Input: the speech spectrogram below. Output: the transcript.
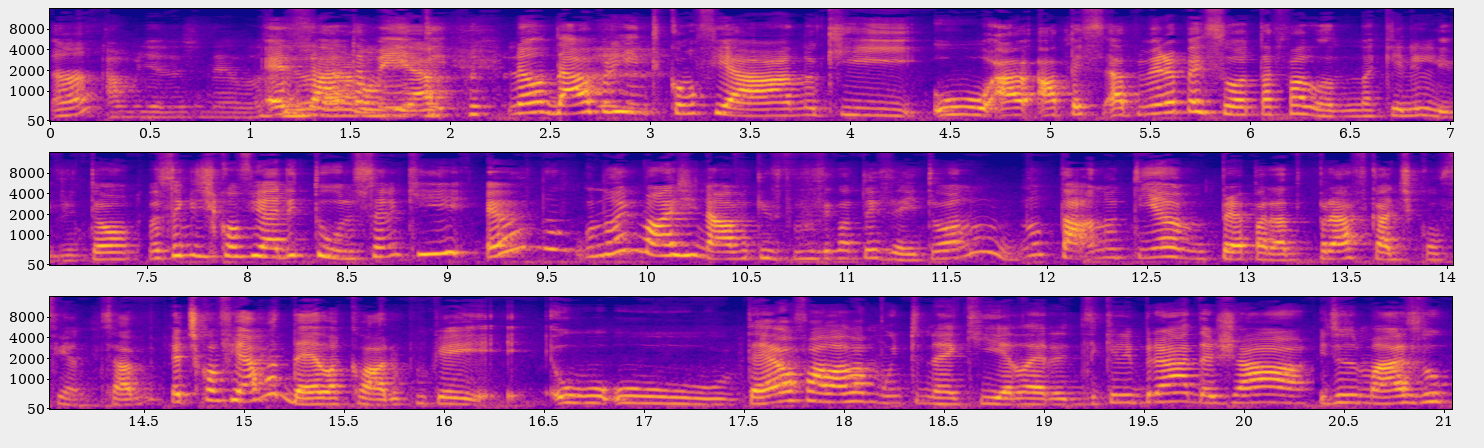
Hã? A mulher da janela. Exatamente. Não dá pra gente confiar no que o, a, a, a primeira pessoa tá falando naquele livro. Então, você tem que desconfiar de tudo. Sendo que eu não, não imaginava que isso fosse acontecer. Então, eu não, não, tá, não tinha me preparado pra ficar desconfiando, sabe? Eu desconfiava dela, claro, porque o, o Theo falava muito, né, que ela era desequilibrada já e tudo mais. O,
